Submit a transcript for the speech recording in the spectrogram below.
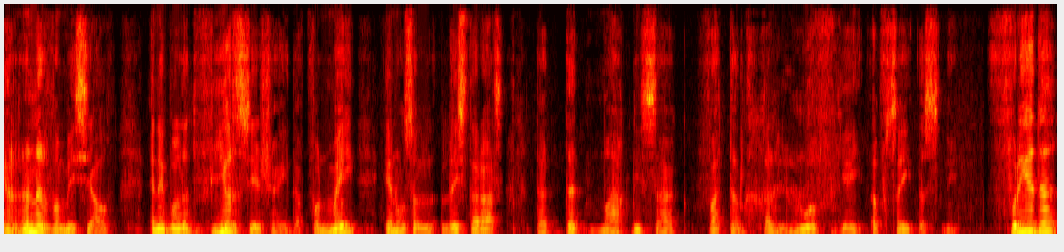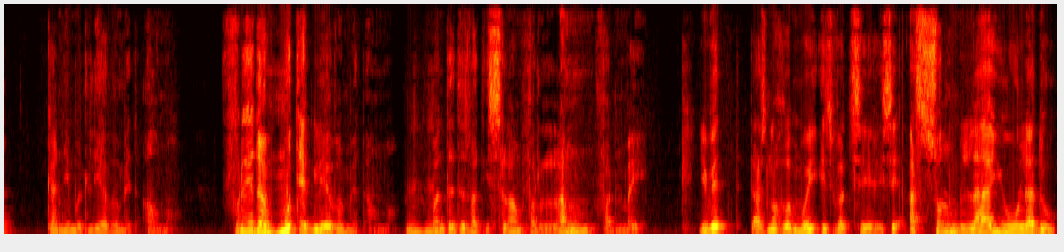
herinner van myself en ek wil dit weer sê Shaida van my en ons luisteraars dat dit maak nie saak watter geloof jy of sy is nie. Vrede kan jy moet lewe met almal. Vrede moet ek lewe met almal mm -hmm. want dit is wat Islam verlang van my. Jy weet, daar's nog 'n mooi iets wat sê, hy sê as-sulm la yuladu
